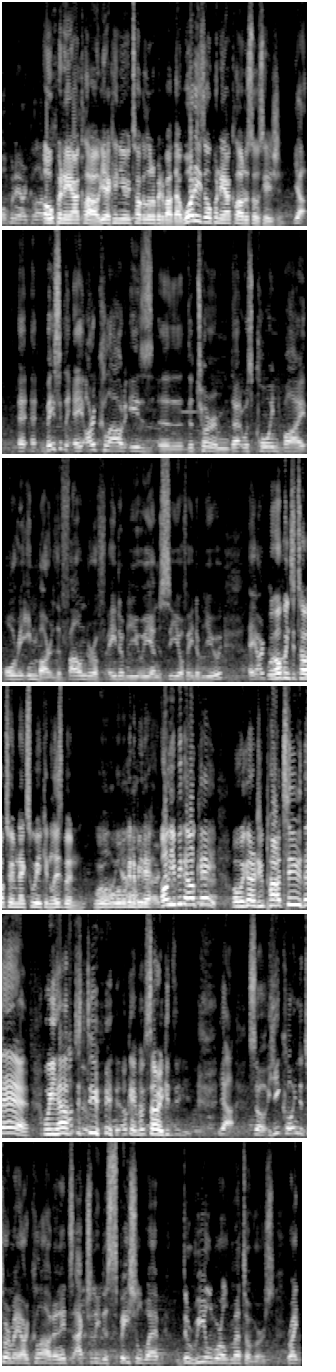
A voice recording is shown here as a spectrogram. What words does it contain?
OpenAR Cloud. OpenAR Cloud, yeah. Can you talk a little bit about that? What is OpenAR Cloud Association? Yeah, basically, AR Cloud is uh, the term that was coined by Ori Inbar, the founder of AWE and the CEO of AWE. AR we're hoping to talk to him next week in Lisbon. We're, oh, we're yeah, going to be there. there oh, you'll be there? Okay. Yeah. Well, we got to do part two there. We have awesome. to do it. Okay, but sorry, continue. Yeah, so he coined the term AR cloud, and it's actually the spatial web, the real world metaverse, right?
